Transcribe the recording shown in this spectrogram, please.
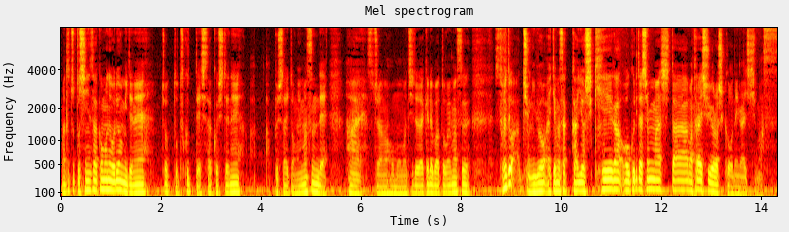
またちょっと新作もね俺を見てねちょっと作って試作してねプしたいと思いますんで、はい、そちらの方もお待ちいただければと思います。それでは、12秒アイテム作家、吉慶がお送りいたしました。また来週よろしくお願いします。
